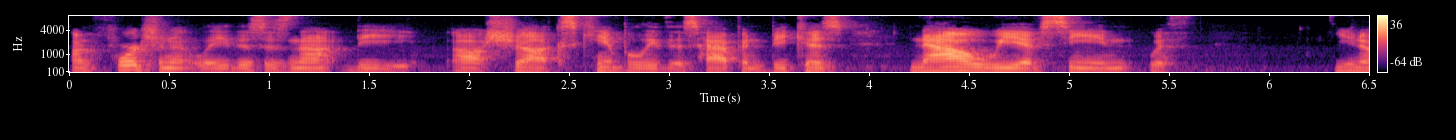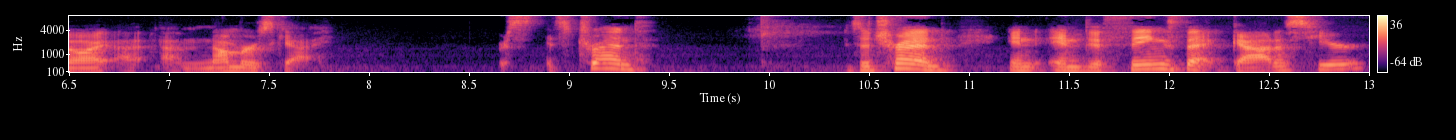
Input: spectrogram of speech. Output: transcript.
unfortunately. This is not the ah shucks. Can't believe this happened because now we have seen with, you know, I, I, I'm a numbers guy. It's, it's trend. It's a trend, and and the things that got us here,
